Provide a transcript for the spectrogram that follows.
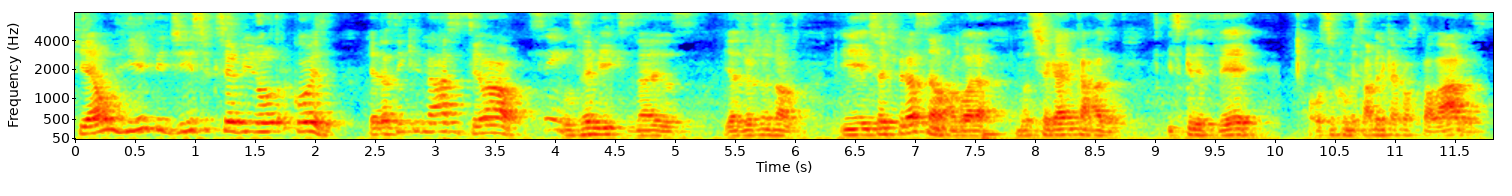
Que é um riff disso que você virou outra coisa. Que é assim que nasce, sei lá, Sim. os remixes, né? e os- e as versões novas. E isso é inspiração. Agora, você chegar em casa, escrever, ou você começar a brincar com as palavras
